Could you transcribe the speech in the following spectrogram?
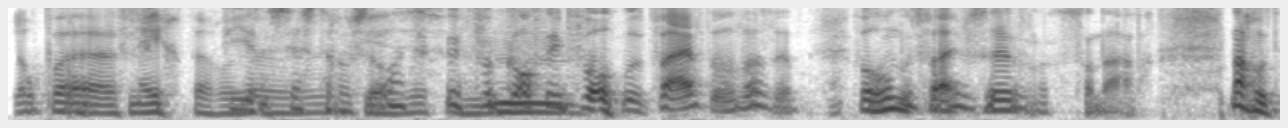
Klopt, op, eh, 90 of 64 of zo. 64. Verkocht niet voor 150, wat was het? Voor 175. Schandalig. Nou goed,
